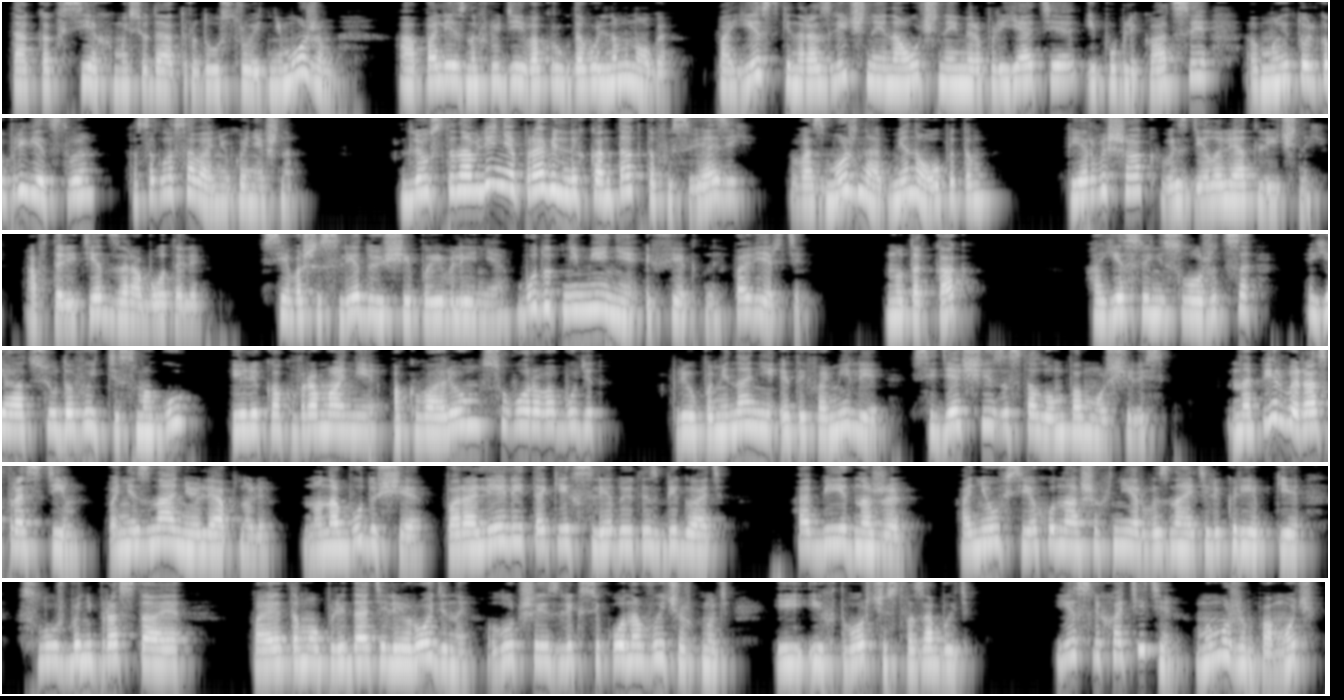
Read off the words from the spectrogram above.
Так как всех мы сюда трудоустроить не можем, а полезных людей вокруг довольно много, Поездки на различные научные мероприятия и публикации мы только приветствуем, по согласованию, конечно. Для установления правильных контактов и связей, возможно, обмена опытом. Первый шаг вы сделали отличный, авторитет заработали. Все ваши следующие появления будут не менее эффектны, поверьте. Ну так как? А если не сложится, я отсюда выйти смогу? Или как в романе «Аквариум» Суворова будет? При упоминании этой фамилии сидящие за столом поморщились. «На первый раз простим, по незнанию ляпнули, но на будущее параллелей таких следует избегать. Обидно же. Они у всех у наших нервы, знаете ли, крепкие, служба непростая, поэтому предателей Родины лучше из лексикона вычеркнуть и их творчество забыть. Если хотите, мы можем помочь».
